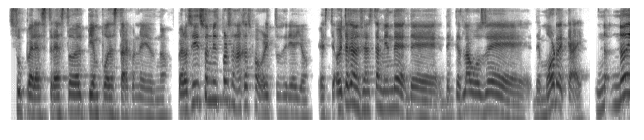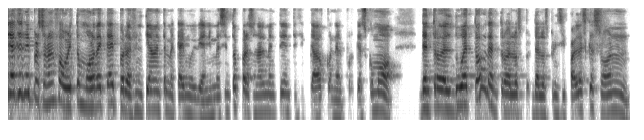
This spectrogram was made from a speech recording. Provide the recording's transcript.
súper estrés todo el tiempo de estar con ellos, ¿no? Pero sí, son mis personajes favoritos, diría yo. Este, ahorita que mencionas también de, de, de que es la voz de, de Mordecai. No, no diría que es mi personaje favorito Mordecai, pero definitivamente me cae muy bien y me siento personalmente identificado con él porque es como dentro del dueto, dentro de los, de los principales que son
